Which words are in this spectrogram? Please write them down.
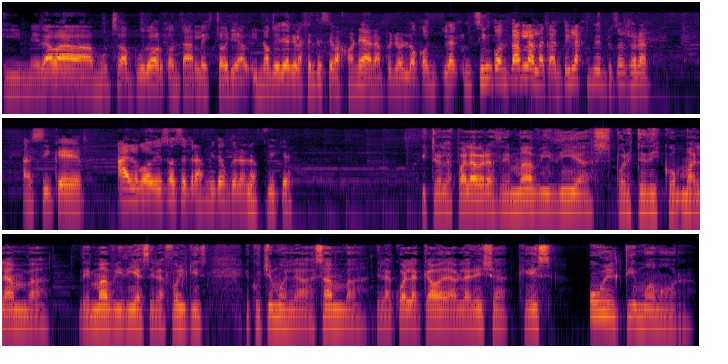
Y me daba mucho pudor contar la historia. Y no quería que la gente se bajoneara, pero lo, la- sin contarla la canté y la gente empezó a llorar. Así que algo de eso se transmite aunque no lo explique. Y tras las palabras de Mavi Díaz por este disco Malamba de Mavi Díaz y la Folkis, escuchemos la samba de la cual acaba de hablar ella, que es Último Amor.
